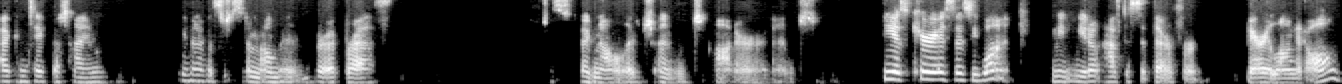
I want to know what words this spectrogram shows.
I can take the time, even if it's just a moment or a breath, just acknowledge and honor and be as curious as you want. I mean, you don't have to sit there for very long at all,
